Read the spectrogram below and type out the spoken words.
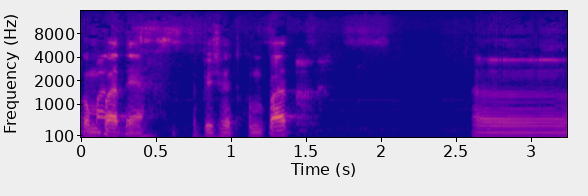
keempat ya episode keempat eh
